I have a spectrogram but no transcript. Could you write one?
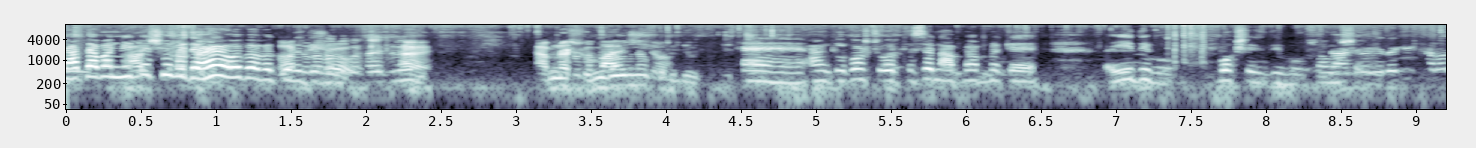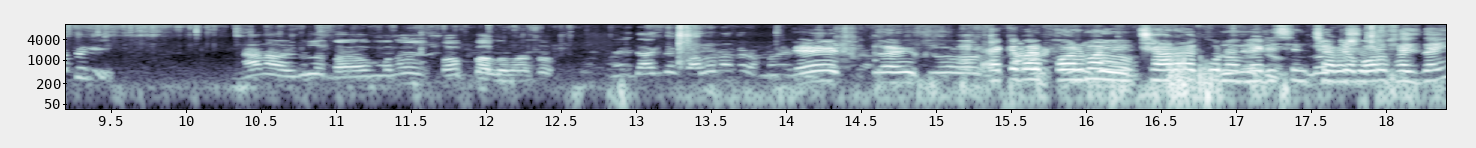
যাতে আমার নিতে সুবিধা হয় ওইভাবে করে দিবেন। হ্যাঁ, আপনার সুবিধা না করে দিও। হ্যাঁ হ্যাঁ আঙ্কেল কষ্ট করতেছেন আপনি আপনাকে ই দিব বকশিস দিব সমস্যা নেই। এটা কি খারাপ নাকি? না না ওইগুলো মনে হয় সব ভালো মাছ। মানে এই, একেবারে ফরমালিন ছাড়া কোনো মেডিসিন ছাড়া বড় সাইজ নাই?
